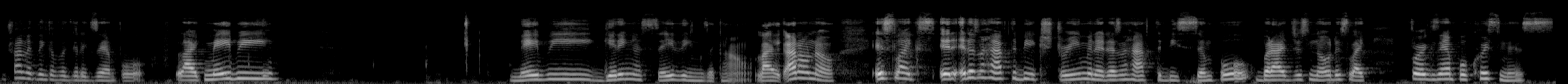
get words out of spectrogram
I'm trying to think of a good example, like maybe maybe getting a savings account. Like i don't know. It's like it, it doesn't have to be extreme and it doesn't have to be simple but i just noticed like for example christmas.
